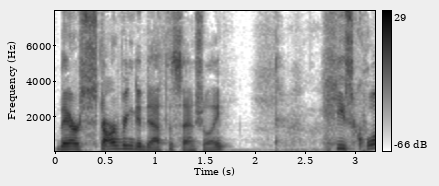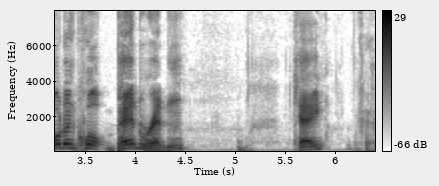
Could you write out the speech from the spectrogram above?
They are starving to death, essentially. He's quote unquote bedridden. Okay. Okay.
